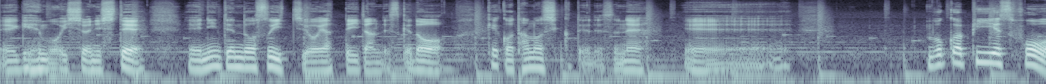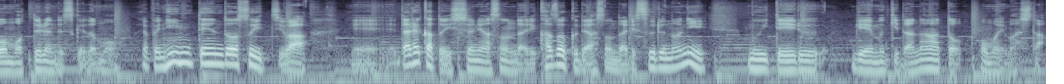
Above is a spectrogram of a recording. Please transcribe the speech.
えゲームを一緒にして、えー、任天堂 switch をやっていたんですけど結構楽しくてですね、えー、僕は PS4 を持ってるんですけどもやっぱり任天堂 switch は、えー、誰かと一緒に遊んだり家族で遊んだりするのに向いているゲーム機だなと思いました。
